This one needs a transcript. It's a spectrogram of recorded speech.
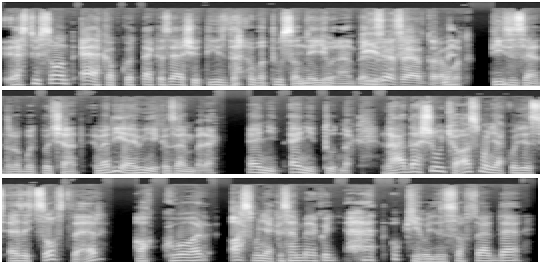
Ezt viszont elkapkodták az első 10 darabot 24 órán belül. 10 ezer darabot tízezer darabot, bocsánat, mert ilyen hülyék az emberek. Ennyit, ennyit tudnak. Ráadásul, ha azt mondják, hogy ez, ez egy szoftver, akkor azt mondják az emberek, hogy hát oké, okay, hogy ez a szoftver, de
